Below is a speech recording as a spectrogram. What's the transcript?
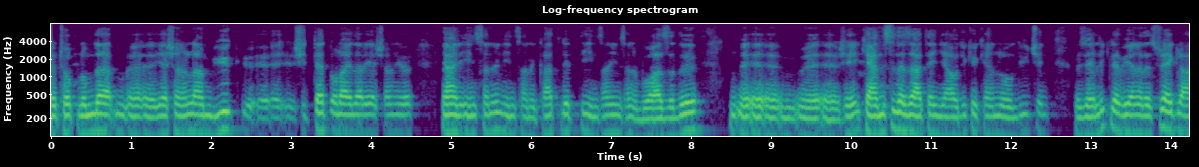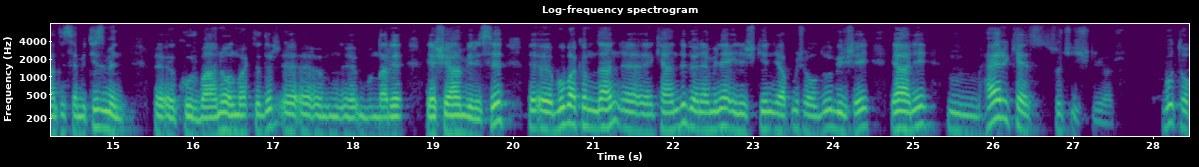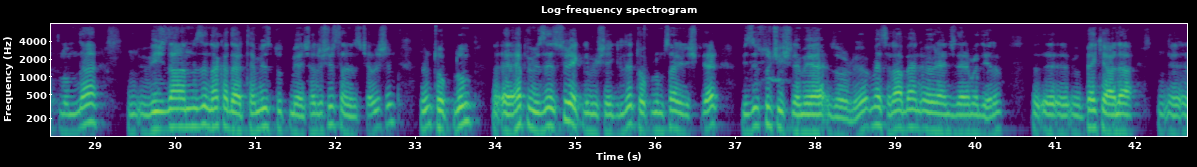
toplumda yaşanılan büyük şiddet olayları yaşanıyor. Yani insanın insanı katlettiği, insan insanı boğazladığı şey kendisi de zaten Yahudi kökenli olduğu için özellikle Viyana'da sürekli antisemitizmin kurbanı olmaktadır. E, e, e, Bunları yaşayan birisi. E, e, Bu bakımdan e, kendi dönemine ilişkin yapmış olduğu bir şey. Yani herkes suç işliyor. Bu toplumda vicdanınızı ne kadar temiz tutmaya çalışırsanız çalışın, toplum e, hepimize sürekli bir şekilde toplumsal ilişkiler bizi suç işlemeye zorluyor. Mesela ben öğrencilerime diyelim, e, e, pekala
